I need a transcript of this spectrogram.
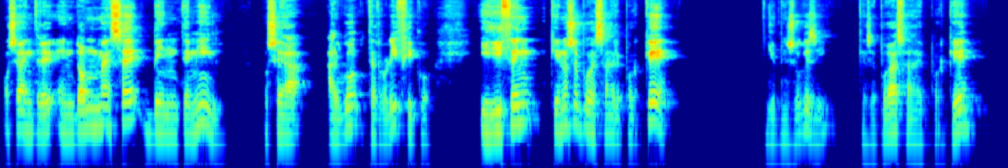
O sea, entre, en dos meses 20.000. O sea, algo terrorífico. Y dicen que no se puede saber por qué. Yo pienso que sí, que se pueda saber por qué.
